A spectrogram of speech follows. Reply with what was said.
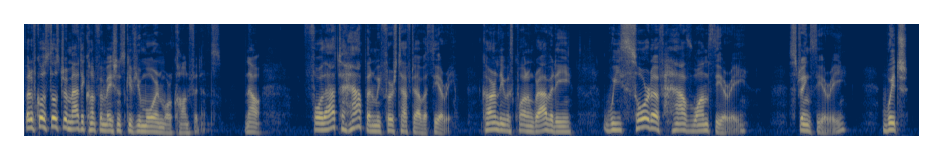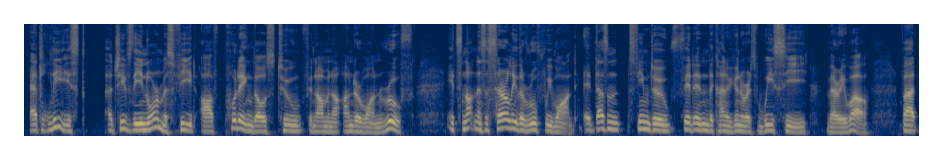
But of course, those dramatic confirmations give you more and more confidence. Now, for that to happen, we first have to have a theory currently with quantum gravity, we sort of have one theory, string theory, which at least achieves the enormous feat of putting those two phenomena under one roof. It's not necessarily the roof we want. It doesn't seem to fit in the kind of universe we see very well. But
